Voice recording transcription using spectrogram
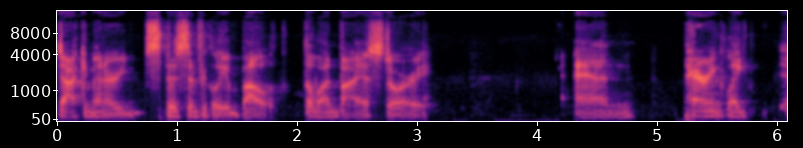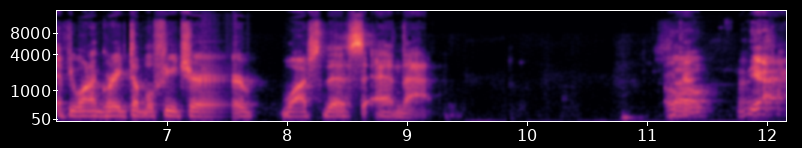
documentary specifically about the Len Bias story. And pairing, like, if you want a great double feature, watch this and that. So, Okay. yeah.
